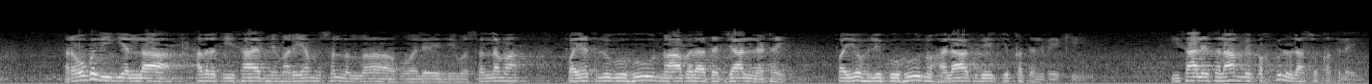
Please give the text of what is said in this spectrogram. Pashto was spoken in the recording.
روب دیگی اللہ حضرت عیسی ابن مریم صلی اللہ علیہ وسلم فیطلبه نابلا دجال لټای فیهلکه نو هلاک به کی قتل به کی عیسی علی السلام به پخپل لاس قتلای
